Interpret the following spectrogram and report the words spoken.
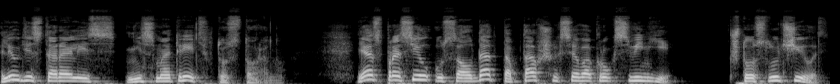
Люди старались не смотреть в ту сторону. Я спросил у солдат, топтавшихся вокруг свиньи, что случилось.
